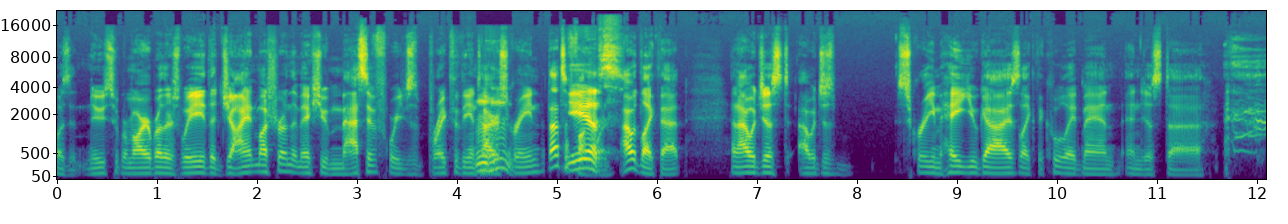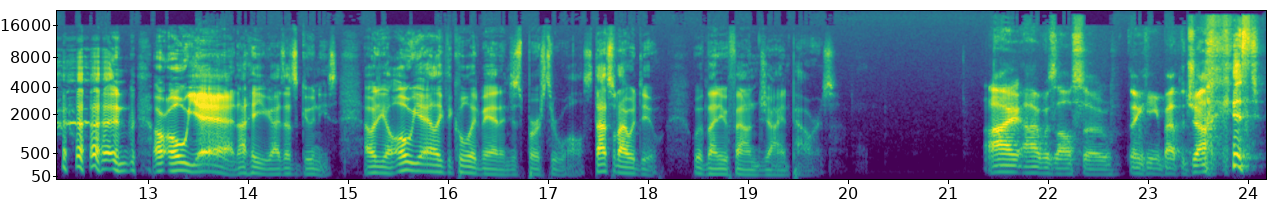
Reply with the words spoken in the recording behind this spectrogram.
was it New Super Mario Brothers Wii, the giant mushroom that makes you massive, where you just break through the entire Mhm. screen. That's a fun Yes. one. I would like that, and I would just I would just scream, "Hey, you guys!" like the Kool Aid Man, and just uh, and, or oh yeah, not hey you guys, that's Goonies. I would yell, "Oh yeah!" like the Kool Aid Man, and just burst through walls. That's what I would do with my newfound giant powers. I I was also thinking about the giant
